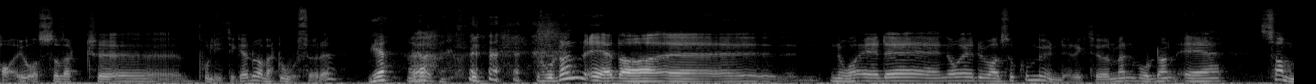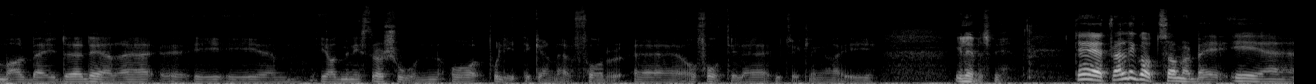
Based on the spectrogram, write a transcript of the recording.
har jo også vært eh, politiker. Du har vært ordfører. Ja, Ja. Hvordan er da eh, nå, er det, nå er du altså kommunedirektør, men hvordan er samarbeidet dere i, i, i administrasjonen og politikerne for eh, å få til utviklinga i, i Lebesby? Det er et veldig godt samarbeid i, eh,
